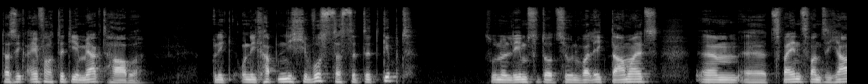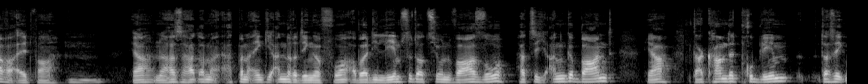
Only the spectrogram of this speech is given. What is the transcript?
dass ich einfach das gemerkt habe. Und ich, und ich habe nicht gewusst, dass das das gibt so eine Lebenssituation, weil ich damals ähm, äh, 22 Jahre alt war. Mhm. Ja, und da hat, hat, man, hat man eigentlich andere Dinge vor, aber die Lebenssituation war so, hat sich angebahnt. Ja, da kam das Problem, dass ich,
